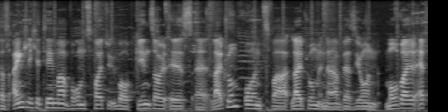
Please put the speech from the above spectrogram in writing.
Das eigentliche Thema, worum es heute überhaupt gehen soll, ist äh, Lightroom. Und zwar Lightroom in der Version Mobile App,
